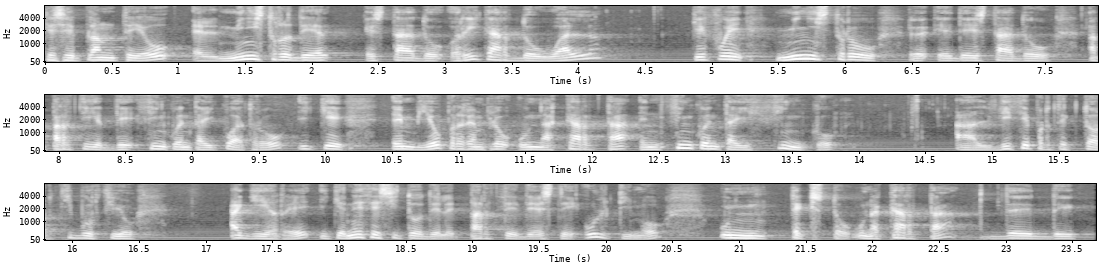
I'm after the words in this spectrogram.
que se planteó el ministro de Estado Ricardo Wall, que fue ministro de Estado a partir de 54 y que envió, por ejemplo, una carta en 55 al viceprotector Tiburcio Aguirre y que necesitó de parte de este último un texto, una carta, de,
